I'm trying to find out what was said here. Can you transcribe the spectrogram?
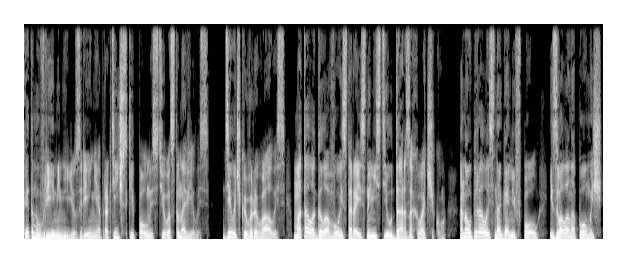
К этому времени ее зрение практически полностью восстановилось. Девочка вырывалась, мотала головой, стараясь нанести удар захватчику. Она упиралась ногами в пол и звала на помощь,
